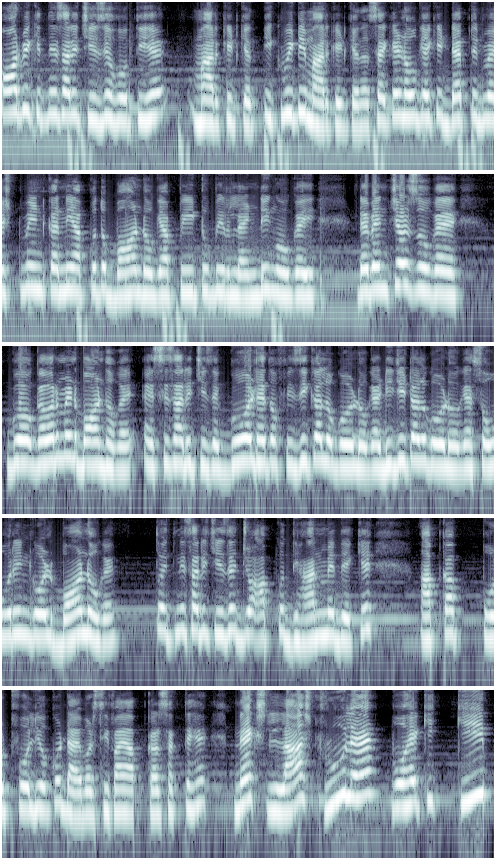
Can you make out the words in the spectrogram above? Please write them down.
और भी कितनी सारी चीज़ें होती है मार्केट के अंदर इक्विटी मार्केट के अंदर। सेकेंड हो गया कि डेप्थ इन्वेस्टमेंट करनी, आपको तो बॉन्ड हो गया पी टू पी लैंडिंग हो गई डेवेंचर्स हो गए गवर्नमेंट बॉन्ड हो गए, ऐसी सारी चीज़ें। गोल्ड है तो फ़िज़िकल गोल्ड हो गया डिजिटल गोल्ड हो गया सोवरिन गोल्ड बॉन्ड हो गए। तो इतनी सारी चीज़ें जो आपको ध्यान में दे के आपका पोर्टफोलियो को डाइवर्सिफाई आप कर सकते हैं। नेक्स्ट लास्ट रूल है, वो है कि keep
